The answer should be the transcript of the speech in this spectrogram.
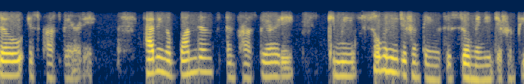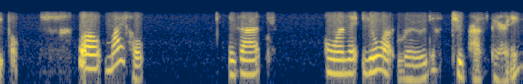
so is prosperity. Having abundance and prosperity can mean so many different things to so many different people. Well, my hope is that on your road to prosperity,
